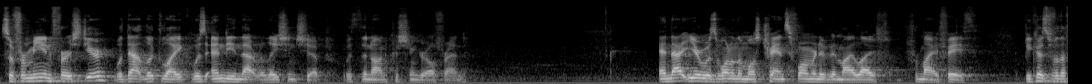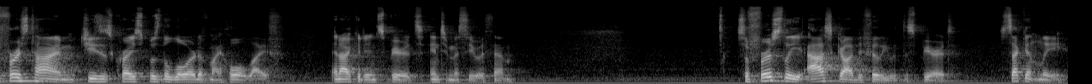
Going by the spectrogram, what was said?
So for me in first year, what that looked like was ending that relationship with the non Christian girlfriend. And that year was one of the most transformative in my life for my faith. Because for the first time, Jesus Christ was the Lord of my whole life, and I could experience intimacy with him. So, firstly, ask God to fill you with the Spirit. Secondly,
